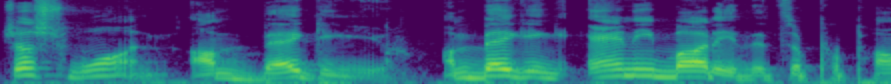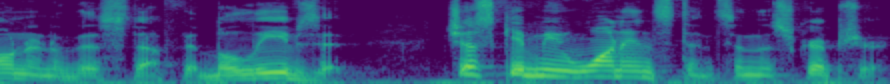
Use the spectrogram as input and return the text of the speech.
Just one. I'm begging you. I'm begging anybody that's a proponent of this stuff, that believes it. Just give me one instance in the scripture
